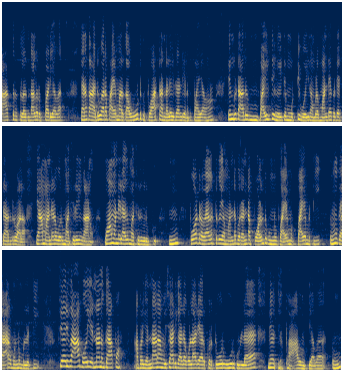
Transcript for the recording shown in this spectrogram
ஆத்திரத்தில் இருந்தாலும் இருப்பாடியாவ எனக்கு அது வர பயமாக இருக்கா? வீட்டுக்கு போட்டாண்டாலே இதாண்டி எனக்கு பயம். எங்கிட்ட அது பைத்து எங்கிட்ட முட்டி போய் நம்மளை மண்டை கிட்ட திறந்துருவாளா என் மண்டையில் ஒரு மசிறையும் காணும். உன் மண்டையில் அது மசிறு இருக்குது ம்? போட்ட வேகத்துக்கு என் மண்டை ரெண்டா பொழந்து இன்னும் பயம் பயமட்டி ம்? வேற ஒன்றும் இல்லட்டி சரி வா போய் என்னன்னு கேட்போம் அப்புறம் என்னெல்லாம் விசாரிக்காத கொள்ளாடியா இருக்கிற ஒரு ஊருக்குள்ளே நேற்று பாவம் விட்டியாவ ம்?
